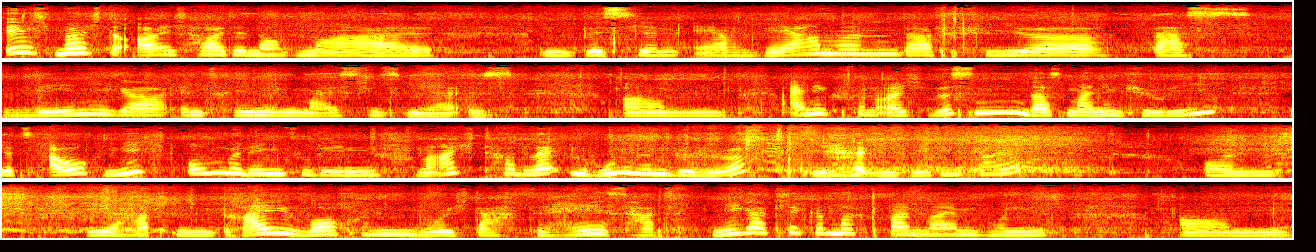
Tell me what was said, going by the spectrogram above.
ich möchte euch heute noch mal ein bisschen erwärmen dafür, dass weniger im Training meistens mehr ist. Ähm, einige von euch wissen, dass meine Curie jetzt auch nicht unbedingt zu den Schnarchtablettenhunden gehört. Eher im Gegenteil. Und wir hatten drei Wochen, wo ich dachte, hey, es hat mega Klick gemacht bei meinem Hund. Ähm,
